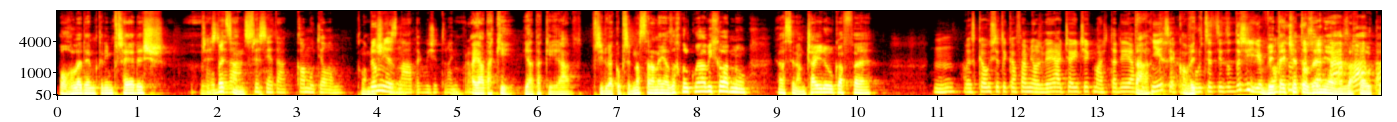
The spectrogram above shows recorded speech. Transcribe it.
pohledem, kterým přejedeš přesně tak, obecenství. přesně tak, klamu tělem. Klameš Kdo mě tělem. zná, tak ví, že to není A pravda. já taky, já taky. Já přijdu jako přednasraný a za chvilku já vychladnu. Já si dám čaj, jdou kafe. Hm, dneska už si ty kafe měl dvě a čajíček máš tady a Tak. nic, jako Vy- furt se ti to drží. Jako. Vyteče to země za chvilku.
